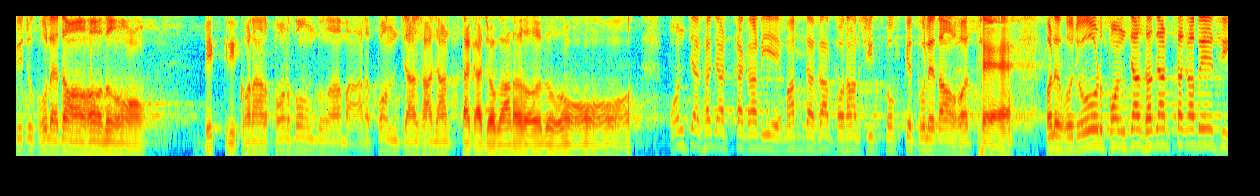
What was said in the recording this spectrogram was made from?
কিছু খুলে দেওয়া হলো। বিক্রি করার পর বন্ধু আমার পঞ্চাশ হাজার টাকা জোগাড় হলো। পঞ্চাশ হাজার টাকা দিয়ে মাদ্রাসার প্রধান শিক্ষককে তুলে দেওয়া হচ্ছে। বলে, হুজুর, পঞ্চাশ হাজার টাকা পেয়েছি,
